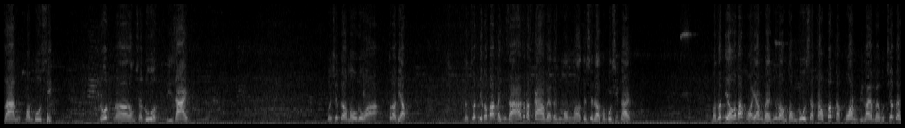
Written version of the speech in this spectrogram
Gian composite đốt uh, dòng xe đua design với chiếc màu đỏ à, rất là đẹp. Được rất nhiều các bác đánh giá rất là cao về cái màu TCR Composite này. Mà rất nhiều các bác hỏi em về những dòng dòng đua xe cao cấp carbon thì lai em về một chiếc đây.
